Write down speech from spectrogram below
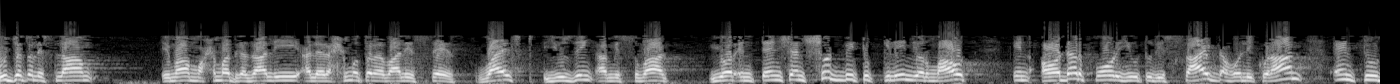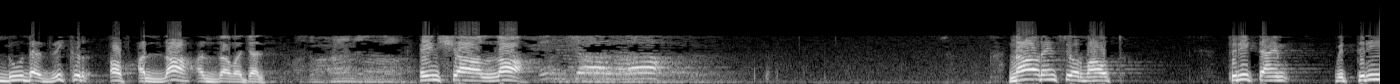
حجت ال اسلام امام محمد غزالی علیہ رحمۃ اللہ says whilst using a miswak your intention should be to clean your mouth in order for you to recite the holy Quran and to do the ذکر آف اللہ ان شاء اللہ نا rinse your mouth three time with three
